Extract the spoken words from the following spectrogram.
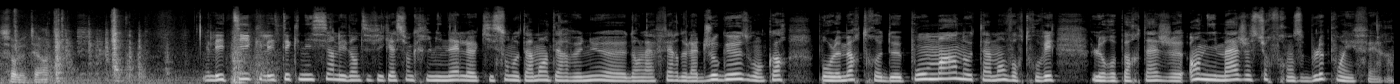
sur le terrain. L'éthique, les techniciens de l'identification criminelle qui sont notamment intervenus euh, dans l'affaire de la joggeuse ou encore pour le meurtre de Pontmain notamment. Vous retrouvez le reportage en images sur francebleu.fr.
